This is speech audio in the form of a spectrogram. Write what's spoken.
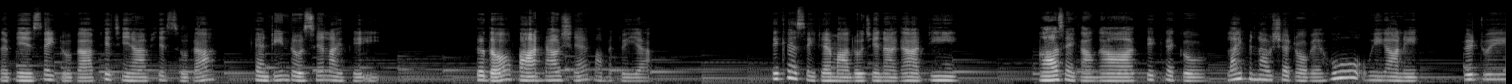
တဲ့ဖြင့်စိတ်တို့ကဖြစ်ချင်ရဖြစ်ဆိုကကန်တင်းသို့ဆင်းလိုက်သေး၏သို့တော့ဘာနှောက်ရှက်မှမတွေ့ရ တစ်ခက်စိတ်ထဲမှာလိုချင်တာကဒီ90ကောင်ကတစ်ခက်ကိုလိုက်မနှောက်ရှက်တော့ပဲဟိုးအဝေးကနေတွေ့တွေ့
